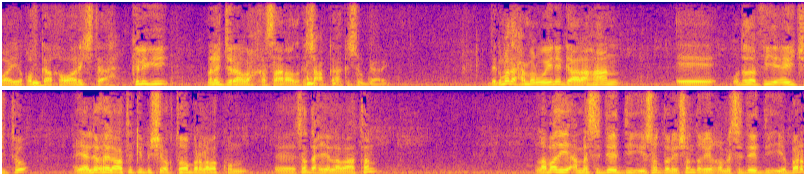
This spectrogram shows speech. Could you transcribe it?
waayey qofka khawaarijta ah. Keligii mana jiraan wax khasaaraha dadka shacabka ah ka soo gaaray. Degmada xamarweyne gaar ahaan ee waddada v a jito ayaa lix iyo labaatankii bishii oktoobar laba kun saddex iyo labaatan. Labadii ama siddeeddii iyo soddon iyo shan daqiiqo ama siddeeddii iyo bar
